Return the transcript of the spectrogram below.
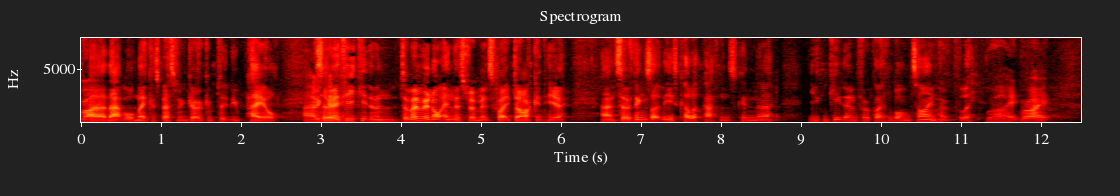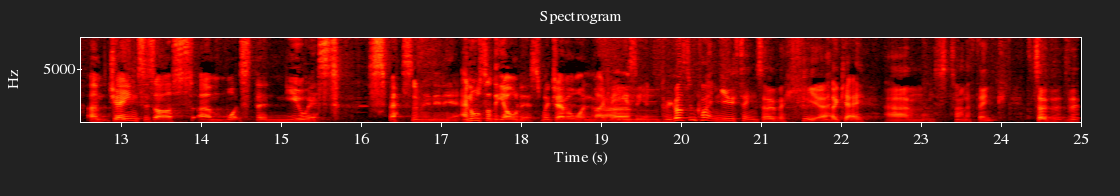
Right. Uh, that will make a specimen go completely pale. Okay. So if you keep them, in, so when we're not in this room, it's quite dark in here, and so things like these color patterns can, uh, you can keep them for quite a long time, hopefully. Right, right. Um, James has asked, um, what's the newest specimen in here? And also the oldest, whichever one might be easier. Um, we've got some quite new things over here. Okay. Um, I'm just trying to think. So the, the,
